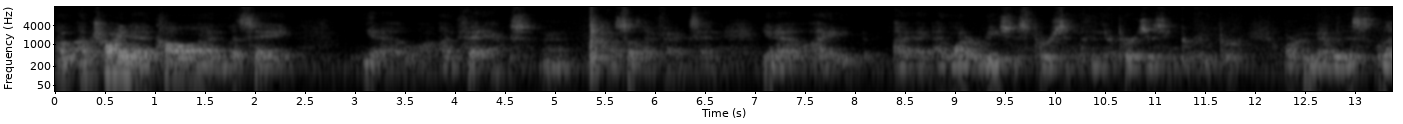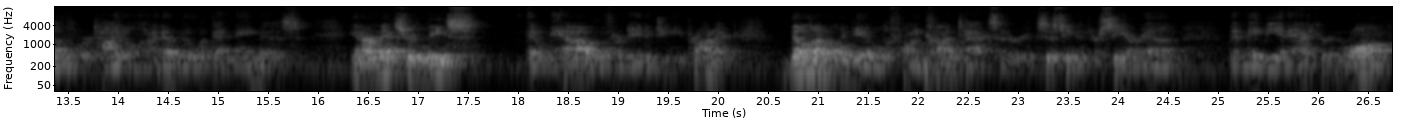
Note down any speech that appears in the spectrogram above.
I'm, I'm trying to call on, let's say, you know, on FedEx, mm-hmm. on FedEx, and you know, I, I I want to reach this person within their purchasing group or or whomever this level or title, and I don't know what that name is. In our next release that we have with our Data Genie product, they'll not only be able to find contacts that are existing in their CRM that may be inaccurate and wrong,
